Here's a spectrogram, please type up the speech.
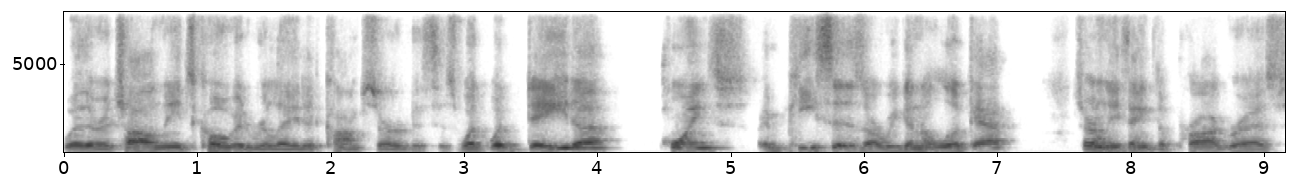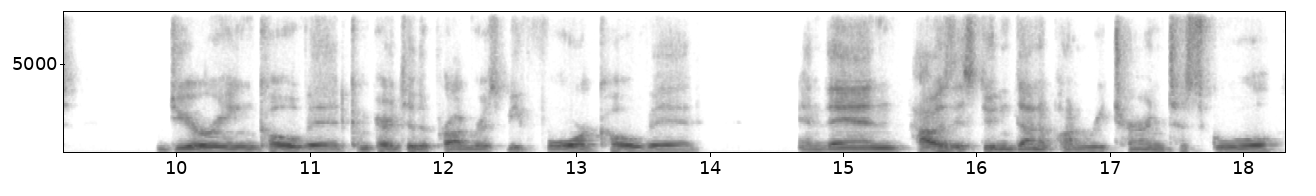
whether a child needs COVID related comp services? What, what data points and pieces are we going to look at? Certainly think the progress during COVID compared to the progress before COVID. And then how is the student done upon return to school?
